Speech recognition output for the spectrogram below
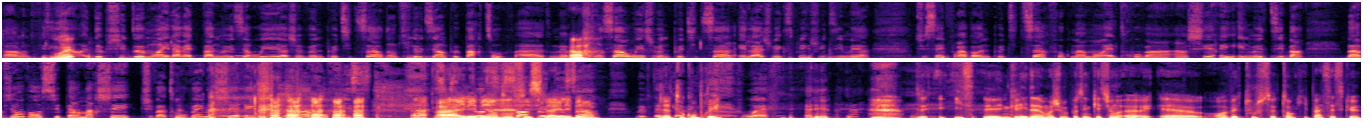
parlant de fils, a- depuis deux mois, il n'arrête pas de me dire oui, je veux une petite sœur. Donc il le dit un peu partout. Euh, même Ah. quand on sort, oui, je veux une petite sœur. Et là, je lui explique, je lui dis, mais tu sais, pour avoir une petite sœur, il faut que maman, elle trouve un, un chéri. Il me dit, ben, ben viens, on va au supermarché. Tu vas trouver le chéri. Ah, mon fils. Ah, il est bien, ton fils, là, il est ça, bien. Il a tout compris. Ouais. Euh, Ingrid, euh, moi je me posais une question. euh, euh, avec tout ce temps qui passe, est-ce que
